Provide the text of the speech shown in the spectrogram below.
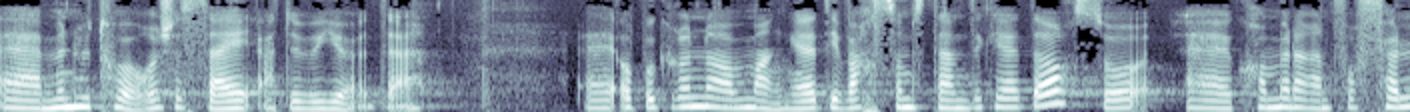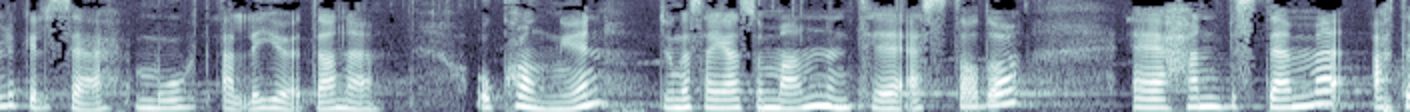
Eh, men hun tårer ikke å si at hun er jøde. Eh, og Pga. mange diverse omstendigheter så eh, kommer det en forfølgelse mot alle jødene. Og kongen, du kan si altså mannen til Ester, da, eh, han bestemmer at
